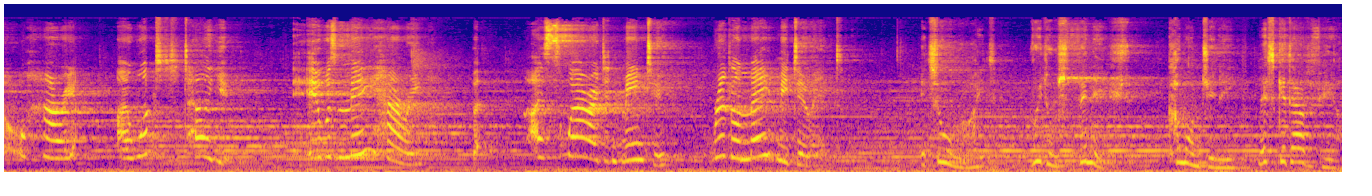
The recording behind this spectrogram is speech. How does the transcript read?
Oh Harry, I wanted to tell you. It was me, Harry. But I swear I didn't mean to. Riddle made me do it. It's all right. Riddle's finished. Come on, Ginny. Let's get out of here.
